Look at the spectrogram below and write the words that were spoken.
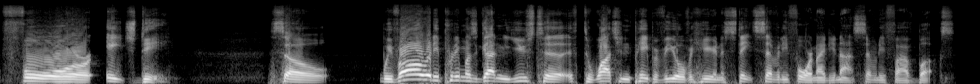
for HD. So we've already pretty much gotten used to to watching pay per view over here in the states 74.99, 75 bucks.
